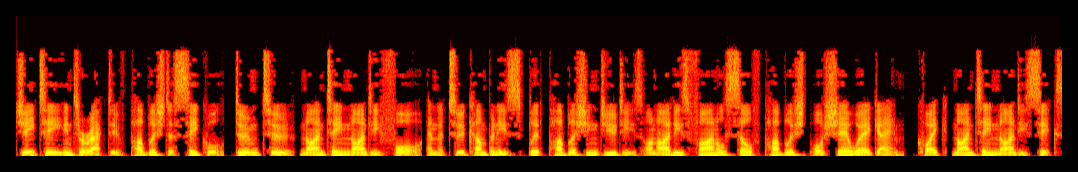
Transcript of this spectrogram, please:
GT Interactive published a sequel, Doom 2 1994, and the two companies split publishing duties on ID's final self-published or shareware game, Quake 1996.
